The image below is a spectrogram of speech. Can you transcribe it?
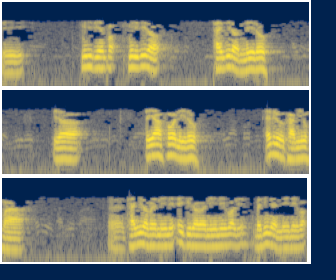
ဒီမိခြင်းပေါ့မိပြီးတော့ထိုင်ပြီးတော့နေတော့ဒီတော့တရားဟောနေတော့အဲ့ဒီလိုအခါမျိုးမှာအဲထိုင်ပြီးတော့ပဲနေနေအိပ်ပြီးတော့ပဲနေနေပေါ့လေဗနည်းနဲ့နေနေပေါ့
